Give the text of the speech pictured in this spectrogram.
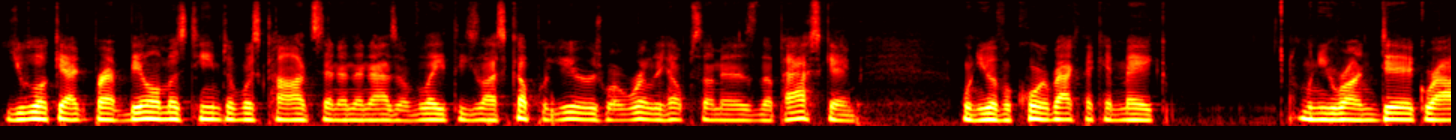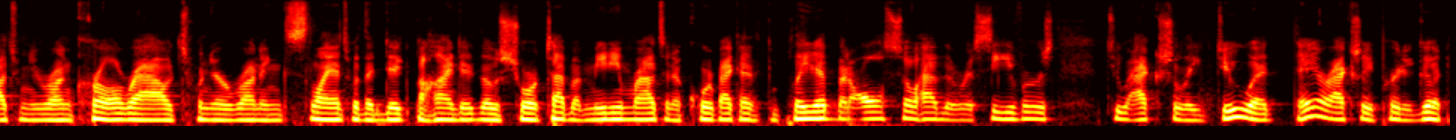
You look at Brent Bielema's teams of Wisconsin, and then as of late, these last couple years, what really helps them is the pass game. When you have a quarterback that can make when you run dig routes, when you run curl routes, when you're running slants with a dig behind it, those short type of medium routes, and a quarterback that can complete it, but also have the receivers to actually do it, they are actually pretty good.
